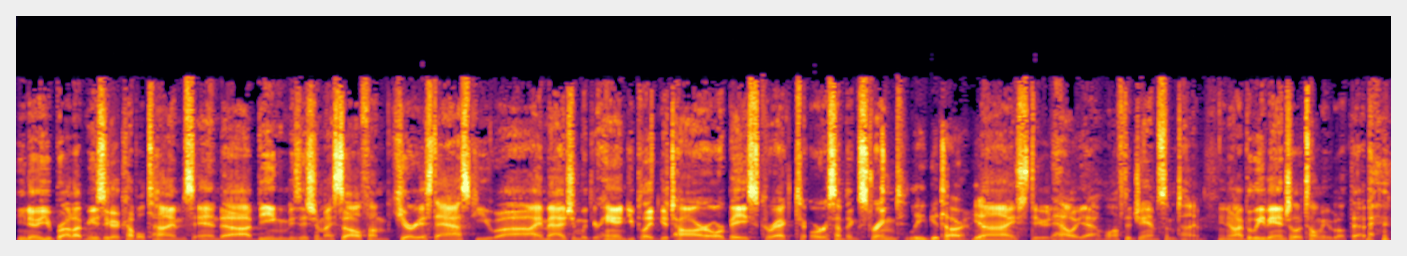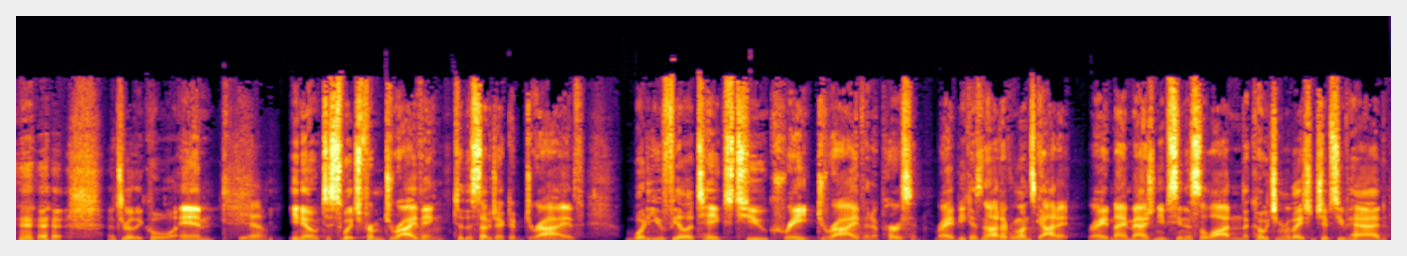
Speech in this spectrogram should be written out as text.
You know, you brought up music a couple times, and uh, being a musician myself, I'm curious to ask you. Uh, I imagine with your hand, you played guitar or bass, correct, or something stringed? Lead guitar. Yeah. Nice, dude. Hell yeah. We'll have to jam sometime. You know, I believe Angelo told me about that. That's really cool. And yeah, you know, to switch from driving to the subject of drive, what do you feel it takes to create drive in a person, right? Because not everyone's got it, right? And I imagine you've seen this a lot in the coaching relationships you've had,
